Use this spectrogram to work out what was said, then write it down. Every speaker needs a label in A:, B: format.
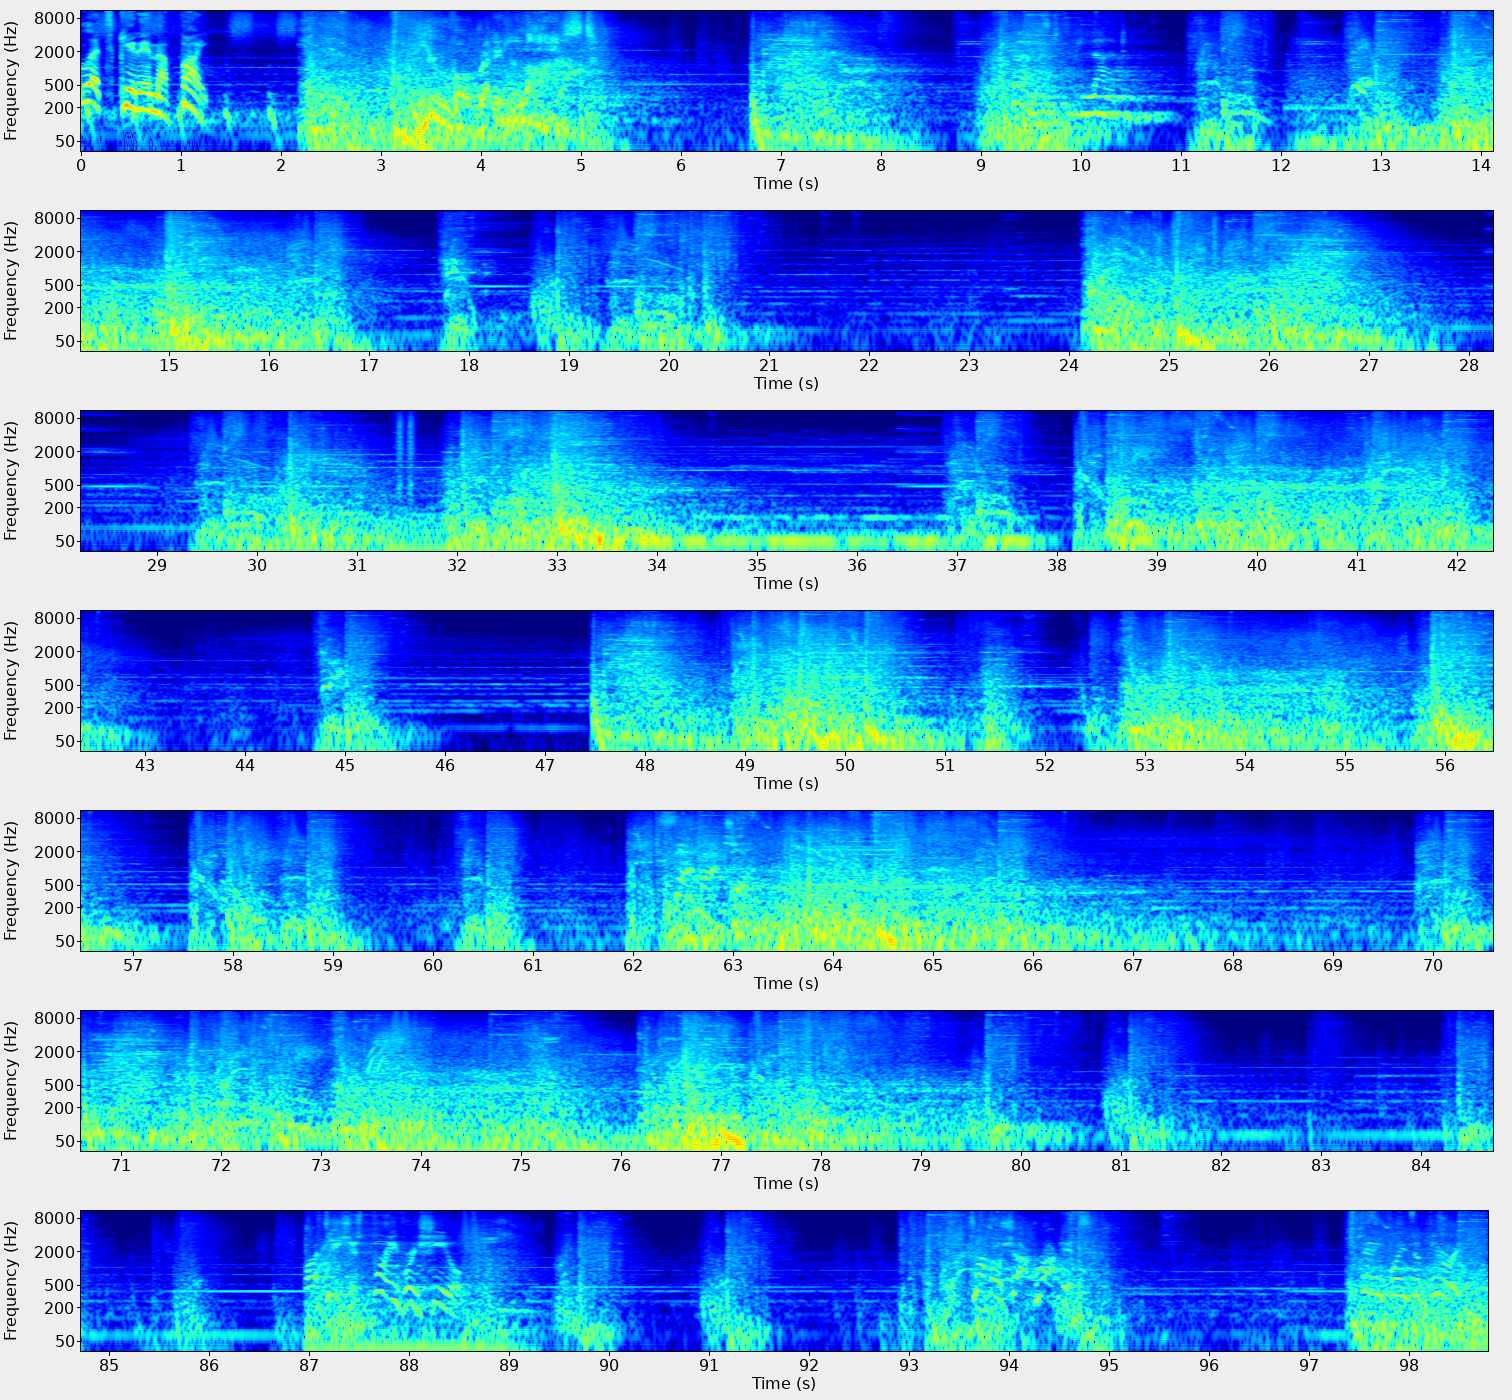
A: Let's get in the fight.
B: You've already lost.
C: First blood.
A: Bravery Shield! Turbo Shock Rockets! Spinning Flames of Fury!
